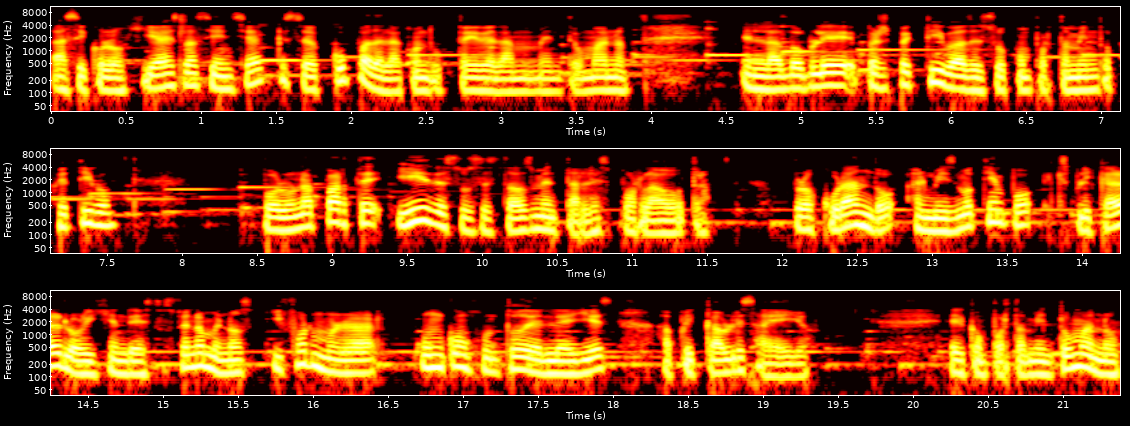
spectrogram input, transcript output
La psicología es la ciencia que se ocupa de la conducta y de la mente humana, en la doble perspectiva de su comportamiento objetivo, por una parte, y de sus estados mentales por la otra procurando al mismo tiempo explicar el origen de estos fenómenos y formular un conjunto de leyes aplicables a ellos. El comportamiento humano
